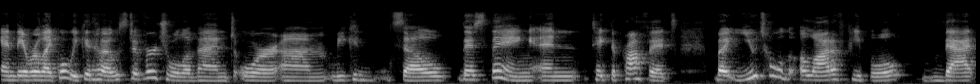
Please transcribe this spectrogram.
And they were like, well, we could host a virtual event or um, we could sell this thing and take the profits. But you told a lot of people that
